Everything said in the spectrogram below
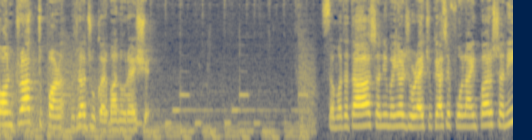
કોન્ટ્રાક્ટ પણ રજૂ કરવાનો રહેશે. સંવાદદાતા શનિ મૈયર જોડાઈ ચૂક્યા છે ફોન લાઇન પર. શનિ,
